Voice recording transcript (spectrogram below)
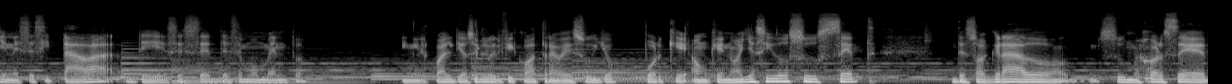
que necesitaba de ese set, de ese momento en el cual Dios se glorificó a través suyo, porque aunque no haya sido su set de su agrado, su mejor set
